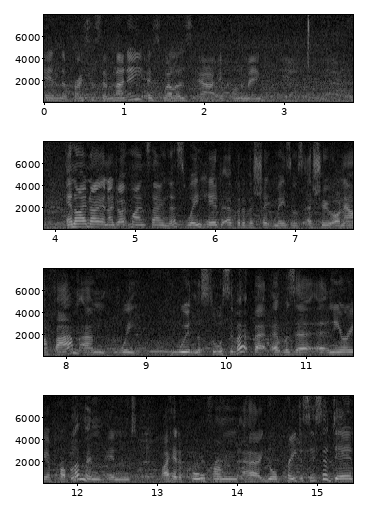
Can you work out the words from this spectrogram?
and the processor money as well as our economy. And I know, and I don't mind saying this, we had a bit of a sheep measles issue on our farm. Um, we weren't the source of it, but it was a, an area problem. And, and I had a call from uh, your predecessor, Dan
